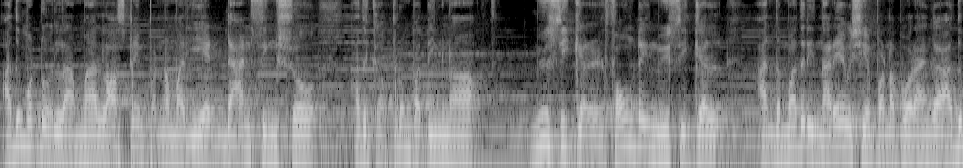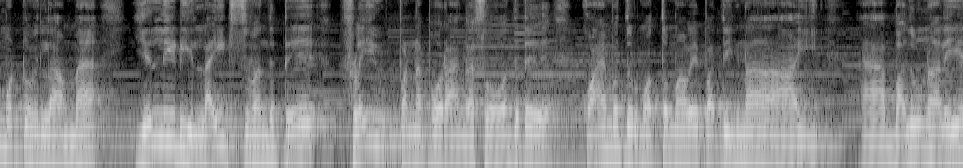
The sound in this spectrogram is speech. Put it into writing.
அது மட்டும் இல்லாமல் லாஸ்ட் டைம் பண்ண மாதிரியே டான்ஸிங் ஷோ அதுக்கப்புறம் பார்த்திங்கன்னா மியூசிக்கல் ஃபவுண்டைன் மியூசிக்கல் அந்த மாதிரி நிறைய விஷயம் பண்ண போகிறாங்க அது மட்டும் இல்லாமல் எல்இடி லைட்ஸ் வந்துட்டு ஃப்ளை பண்ண போகிறாங்க ஸோ வந்துட்டு கோயம்புத்தூர் மொத்தமாகவே பார்த்திங்கன்னா பலூனாலேயே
